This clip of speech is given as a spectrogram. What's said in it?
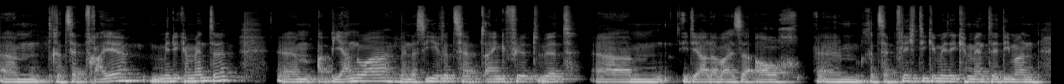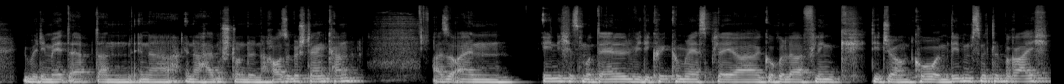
ähm, rezeptfreie Medikamente. Ähm, ab Januar, wenn das E-Rezept eingeführt wird, ähm, idealerweise auch ähm, rezeptpflichtige Medikamente, die man über die Made-App dann in einer, in einer halben Stunde nach Hause bestellen kann. Also ein ähnliches Modell wie die Quick Commerce Player, Gorilla, Flink, DJ und Co. im Lebensmittelbereich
